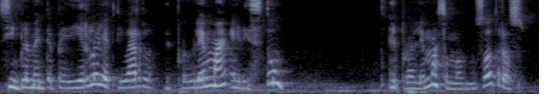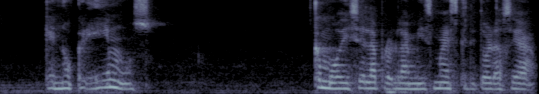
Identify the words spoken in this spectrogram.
simplemente pedirlo y activarlo, el problema eres tú. El problema somos nosotros, que no creemos. Como dice la, la misma escritora, o sea,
